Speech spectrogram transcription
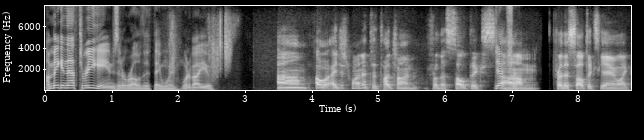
I'm making that three games in a row that they win. What about you? Um, oh, I just wanted to touch on for the Celtics. Yeah, sure. um, for the Celtics game, like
